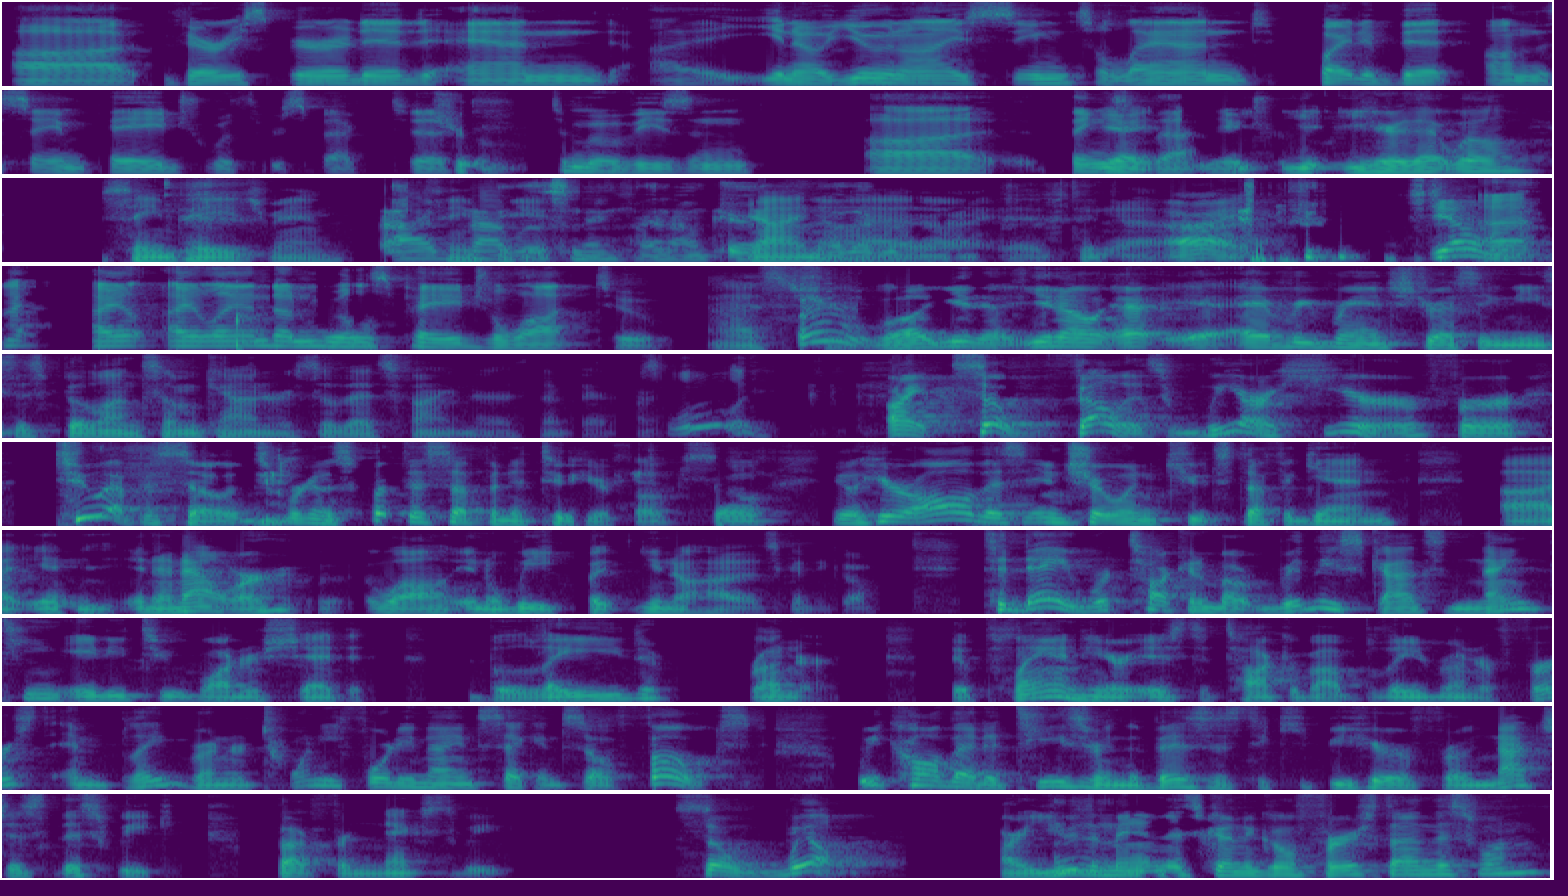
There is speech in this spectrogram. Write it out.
uh, very spirited, and uh, you know, you and I seem to land quite a bit on the same page with respect to True. to movies and uh, things yeah, of that nature. You, you hear that, Will? Same page, man. I'm Same not page. listening. I don't care. Yeah, I know. I know. All right, gentlemen. Uh, I, I land on Will's page a lot too. That's true. Well, you know, you know, every branch dressing needs to spill on some counter, so that's fine. That's not bad. Absolutely. All right, so fellas, we are here for two episodes. We're going to split this up into two here, folks. So you'll hear all this intro and cute stuff again uh, in in an hour, well, in a week, but you know how that's going to go. Today, we're talking about Ridley Scott's 1982 watershed, Blade Runner. The plan here is to talk about Blade Runner first and Blade Runner 2049 second. So, folks, we call that a teaser in the business to keep you here for not just this week, but for next week. So, Will, are you the hmm. man that's going to go first on this one?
